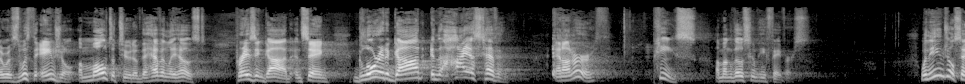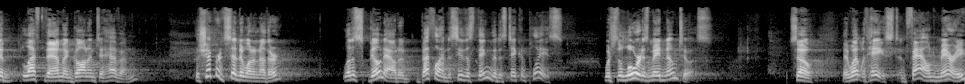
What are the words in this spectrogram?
there was with the angel a multitude of the heavenly host, praising God and saying, Glory to God in the highest heaven, and on earth, peace among those whom he favors. When the angels had left them and gone into heaven, the shepherds said to one another, Let us go now to Bethlehem to see this thing that has taken place, which the Lord has made known to us. So they went with haste and found Mary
